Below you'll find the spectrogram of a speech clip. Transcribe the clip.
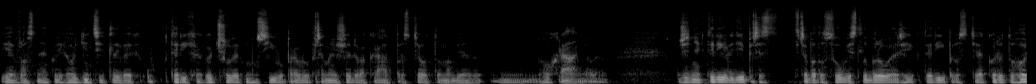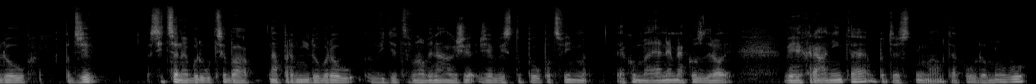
je vlastně jako hodně citlivých, u kterých jako člověk musí opravdu přemýšlet dvakrát prostě o tom, aby hm, ho chránil. Jo. Že některý lidi přes, třeba to jsou whistlebloweri, který prostě jako do toho jdou, protože sice nebudou třeba na první dobrou vidět v novinách, že, že vystupují pod svým jako jménem, jako zdroj. Vy je chráníte, protože s ním mám takovou domluvu,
